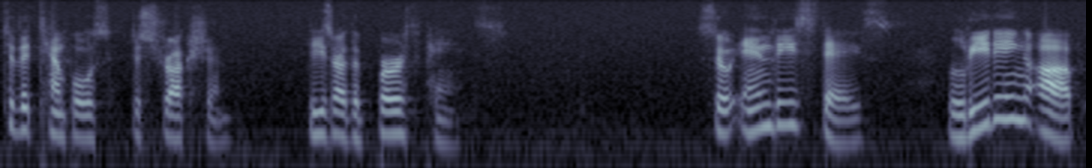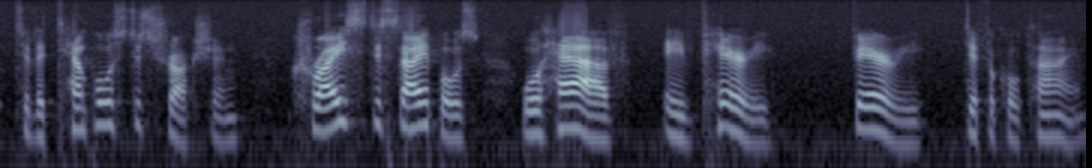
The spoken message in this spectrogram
to the temple's destruction. These are the birth pains. So, in these days, leading up to the temple's destruction, Christ's disciples will have a very, very difficult time.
